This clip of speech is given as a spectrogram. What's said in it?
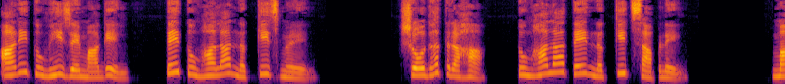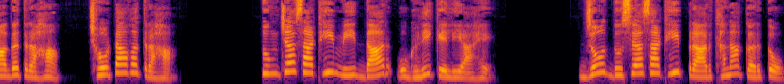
आणि तुम्ही जे मागेल ते तुम्हाला नक्कीच मिळेल. शोधत रहा तुम्हाला ते नक्कीच सापडेल. मागत रहा छोटावत रहा. तुमच्यासाठी मी दार उघडी केली आहे. जो दुसऱ्यासाठी प्रार्थना करतो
